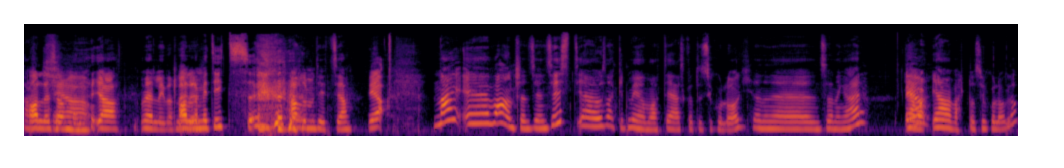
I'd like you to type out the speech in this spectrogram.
Alle sammen. Ja, veldig gratulerer. Alle med tits. Alle med tits, ja. Ja. Nei, eh, hva annet skjedd siden sist? Jeg har jo snakket mye om at jeg skal til psykolog denne sendinga her. Jeg, Ja. har, jeg har vært hos psykolog, da.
